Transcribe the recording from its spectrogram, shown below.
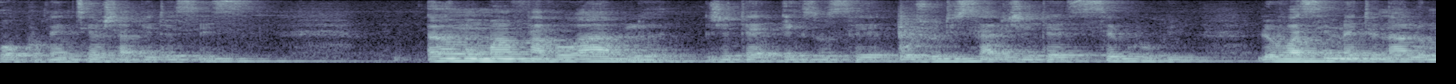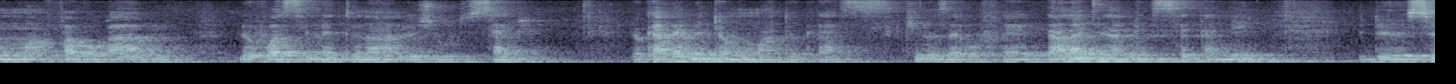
au Corinthiens chapitre 6. Un moment favorable, j'étais exaucé, au jour du salut, j'étais secouru. Le voici maintenant le moment favorable, le voici maintenant le jour du salut. Le carême est un moment de grâce qui nous est offert dans la dynamique cette année de ce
